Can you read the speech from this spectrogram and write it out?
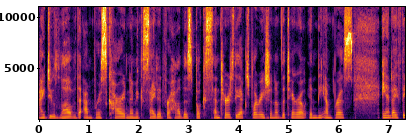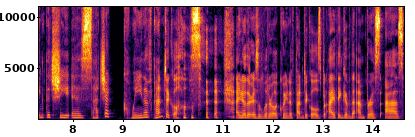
I do love the Empress card, and I'm excited for how this book centers the exploration of the tarot in the Empress. And I think that she is such a Queen of Pentacles. I know there is a literal Queen of Pentacles, but I think of the Empress as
